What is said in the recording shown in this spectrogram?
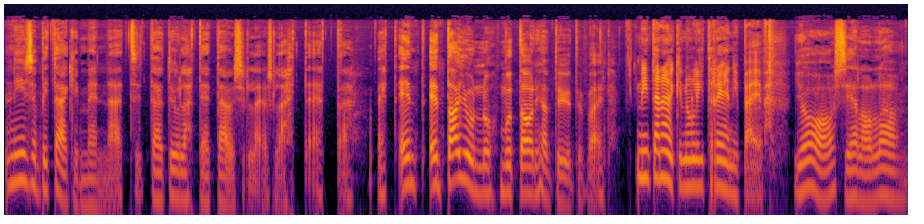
niin se pitääkin mennä, että sitten täytyy lähteä täysillä, jos lähtee. Että, et en, en tajunnut, mutta on ihan tyytyväinen. Niin tänäänkin oli treenipäivä. Joo, siellä ollaan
